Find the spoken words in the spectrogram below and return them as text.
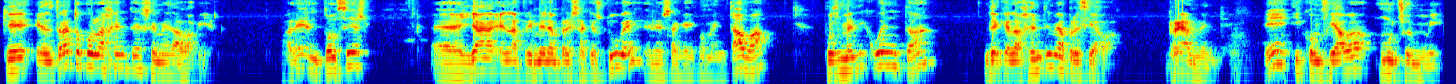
que el trato con la gente se me daba bien, ¿vale? Entonces, eh, ya en la primera empresa que estuve, en esa que comentaba, pues me di cuenta de que la gente me apreciaba realmente ¿eh? y confiaba mucho en mí.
